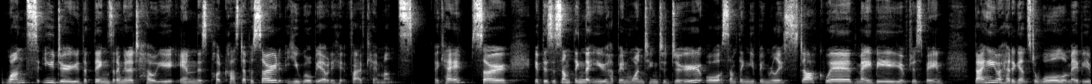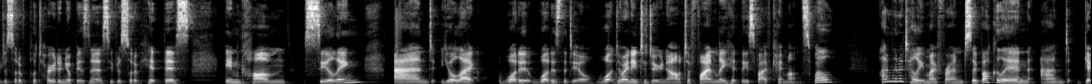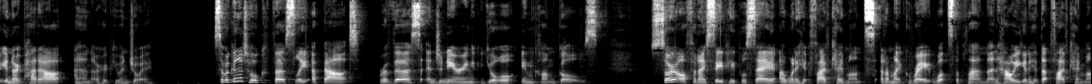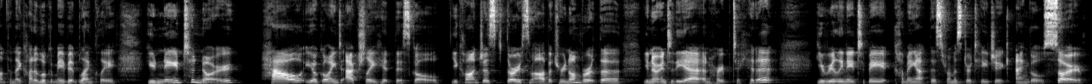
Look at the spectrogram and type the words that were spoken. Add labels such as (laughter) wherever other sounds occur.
once you do the things that I'm going to tell you in this podcast episode, you will be able to hit 5K months. Okay, so if this is something that you have been wanting to do or something you've been really stuck with, maybe you've just been banging your head against a wall, or maybe you've just sort of plateaued in your business, you've just sort of hit this income ceiling, and you're like, what is, what is the deal? What do I need to do now to finally hit these 5K months? Well, I'm going to tell you, my friend. So buckle in and get your notepad out, and I hope you enjoy. So, we're going to talk firstly about reverse engineering your income goals. So often I see people say, I want to hit 5K months. And I'm like, great, what's the plan then? How are you going to hit that 5K month? And they kind of look at me a bit blankly. You need to know how you're going to actually hit this goal. You can't just throw some arbitrary number at the, you know, into the air and hope to hit it. You really need to be coming at this from a strategic angle. So,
